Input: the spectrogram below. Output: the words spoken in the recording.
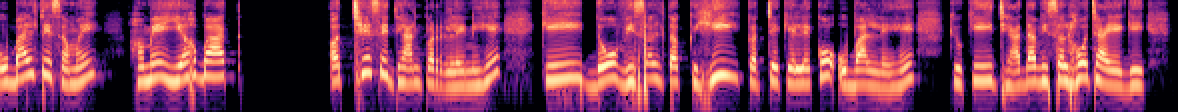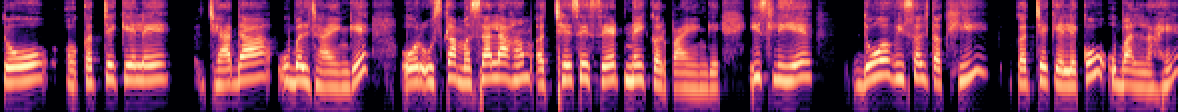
उबालते समय हमें यह बात अच्छे से ध्यान पर लेनी है कि दो विसल तक ही कच्चे केले को उबालने हैं, क्योंकि ज़्यादा विसल हो जाएगी तो कच्चे केले ज़्यादा उबल जाएँगे और उसका मसाला हम अच्छे से सेट नहीं कर पाएँगे। इसलिए दो विसल तक ही कच्चे केले को उबालना है।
